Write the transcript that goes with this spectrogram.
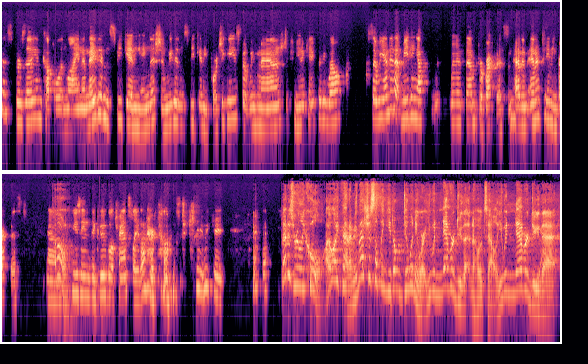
this Brazilian couple in line, and they didn't speak any English, and we didn't speak any Portuguese, but we managed to communicate pretty well. So we ended up meeting up with them for breakfast and had an entertaining breakfast um, Oh. using the Google Translate on our phones to communicate. That is really cool. I like that. I mean, that's just something you don't do anywhere. You would never do that in a hotel. You would never do Yeah. that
